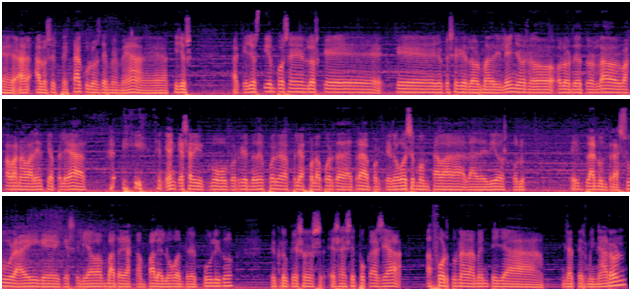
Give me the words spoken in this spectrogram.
eh, a, los espectáculos de MMA, de aquellos aquellos tiempos en los que, yo que sé, que los madrileños o, los de otros lados bajaban a Valencia a pelear y tenían que salir luego corriendo después de las peleas por la puerta de atrás, porque luego se montaba la, de Dios con, en plan ultrasur ahí, que, se liaban batallas campales luego entre el público. Yo creo que esos, esas épocas ya, afortunadamente, ya, ya terminaron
